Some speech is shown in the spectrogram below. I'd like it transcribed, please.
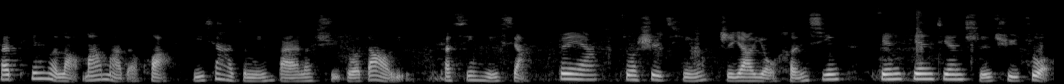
他听了老妈妈的话，一下子明白了许多道理。他心里想：对呀，做事情只要有恒心，天天坚持去做，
